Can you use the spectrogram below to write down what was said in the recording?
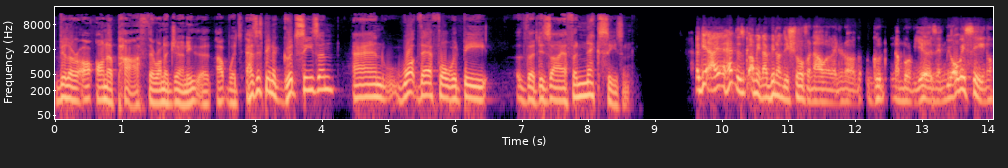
Villa are on a path. They're on a journey uh, upwards. Has this been a good season? And what, therefore, would be the desire for next season? Again, I had this. I mean, I've been on this show for now. I don't know a good number of years, and we always say, you know,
